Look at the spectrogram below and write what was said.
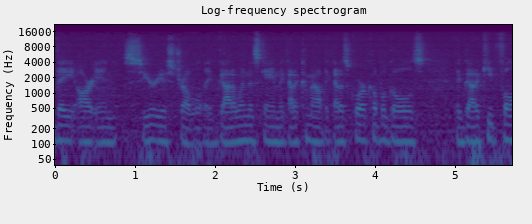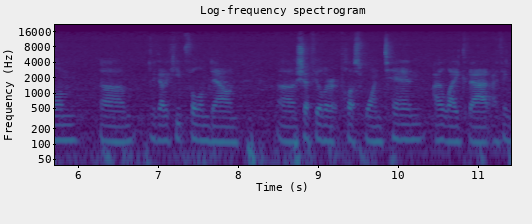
they are in serious trouble. They've got to win this game. They got to come out. They got to score a couple goals. They've got to keep Fulham. Um, they got to keep Fulham down. Uh, Sheffield are at plus 110. I like that. I think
